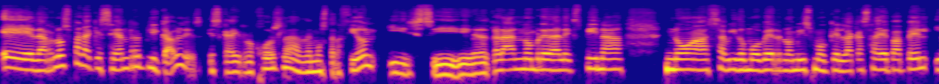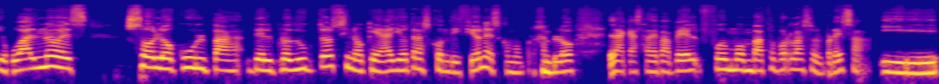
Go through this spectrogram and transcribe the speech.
eh, darlos para que sean replicables. Sky Rojo es la demostración, y si el gran nombre de Alex Pina no ha sabido mover lo mismo que en la casa de papel, no es solo culpa del producto, sino que hay otras condiciones, como por ejemplo la casa de papel fue un bombazo por la sorpresa y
